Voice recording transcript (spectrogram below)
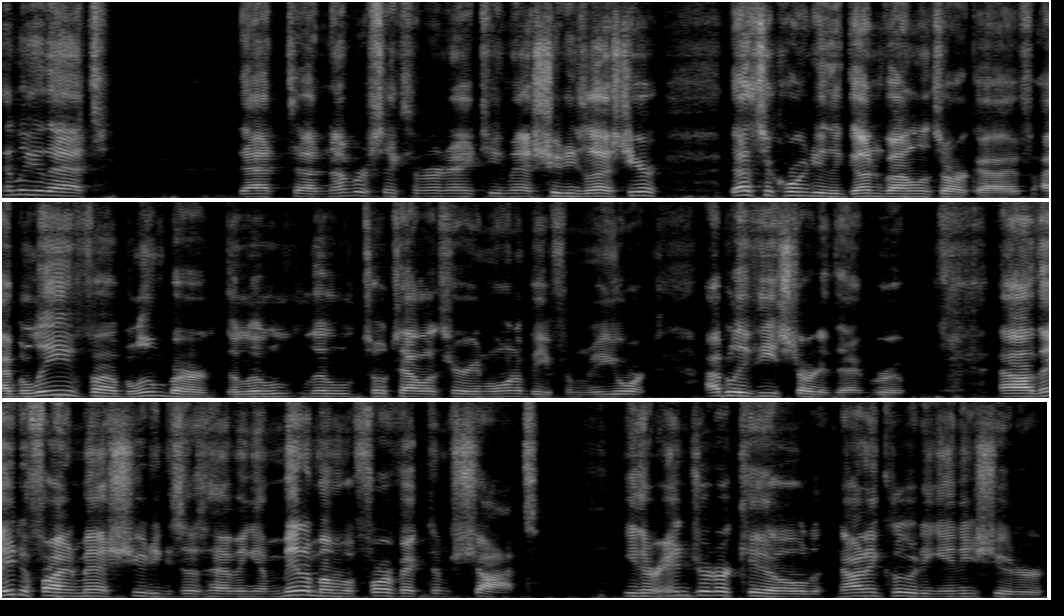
And look at that. That uh, number 692 mass shootings last year. That's according to the Gun Violence Archive. I believe uh, Bloomberg, the little little totalitarian wannabe from New York, I believe he started that group. Uh, they define mass shootings as having a minimum of four victims shot either injured or killed, not including any shooter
